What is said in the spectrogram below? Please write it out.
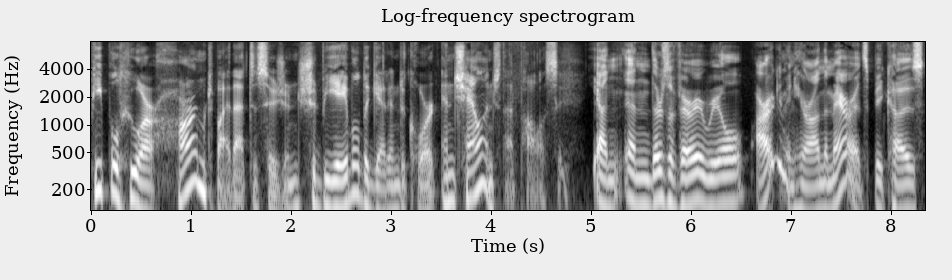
people who are harmed by that decision should be able to get into court and challenge that policy. Yeah, and, and, there's a very real argument here on the merits because,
